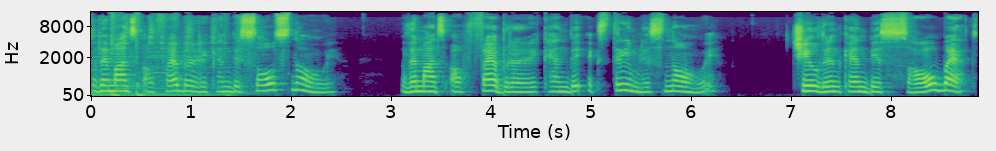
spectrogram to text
The month of February can be so snowy. The month of February can be extremely snowy. Children can be so bad.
